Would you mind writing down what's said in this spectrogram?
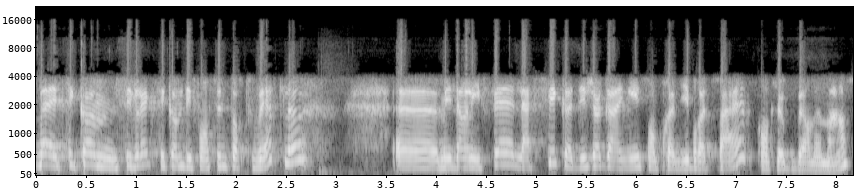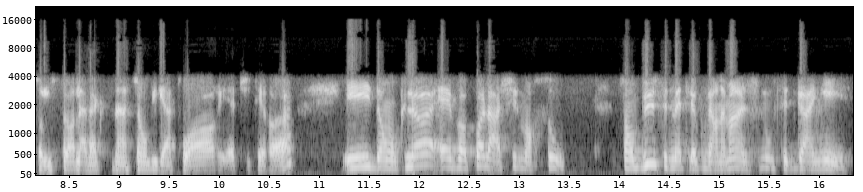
Ben, c'est comme, c'est vrai que c'est comme défoncer une porte ouverte, là. Euh, mais dans les faits, la FIC a déjà gagné son premier bras de fer contre le gouvernement sur l'histoire de la vaccination obligatoire et etc. Et donc là, elle va pas lâcher le morceau. Son but, c'est de mettre le gouvernement à genoux, c'est de gagner.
